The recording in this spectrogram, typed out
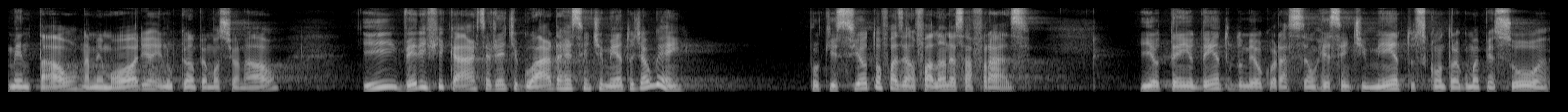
mental, na memória e no campo emocional, e verificar se a gente guarda ressentimento de alguém. Porque se eu estou falando essa frase e eu tenho dentro do meu coração ressentimentos contra alguma pessoa,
